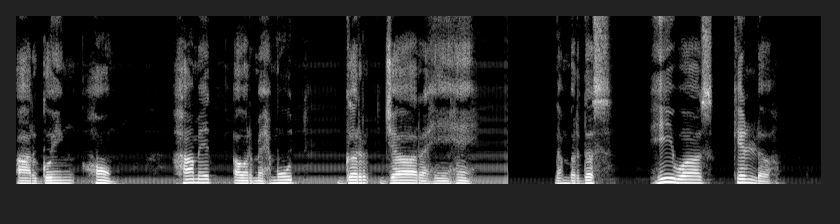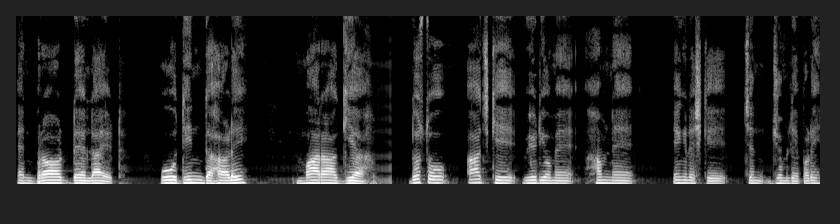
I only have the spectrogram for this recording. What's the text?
are going home Hamid اور محمود گھر جا رہے ہیں۔ نمبر دس۔ He was killed in broad daylight وہ دن دہاڑے مارا گیا۔ دوستو، آج کے ویڈیو میں ہم نے انگلش کے چند جملے پڑھیں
